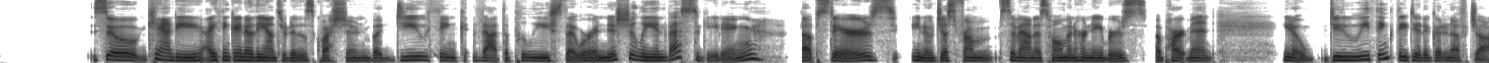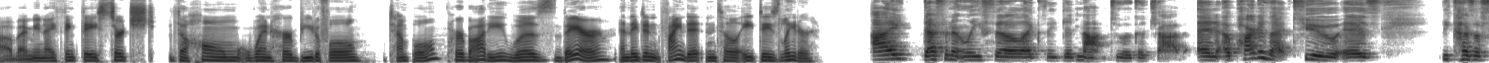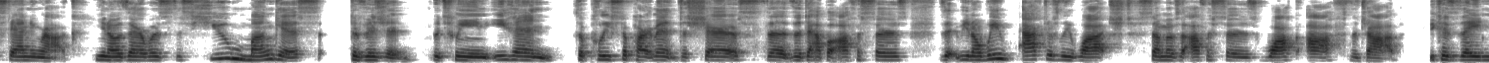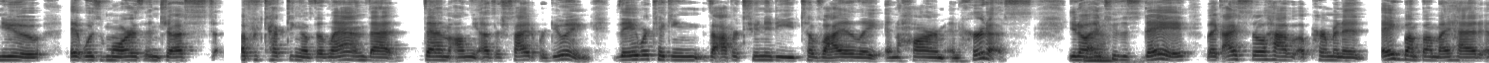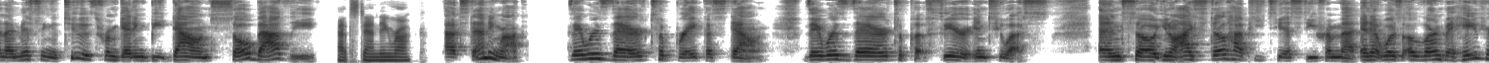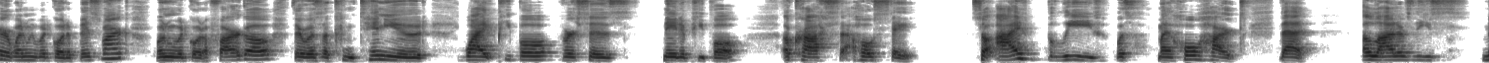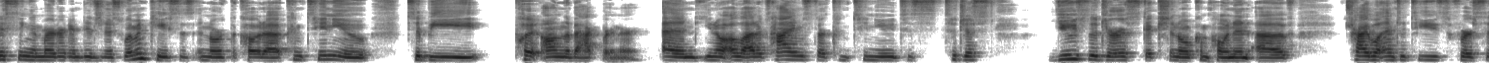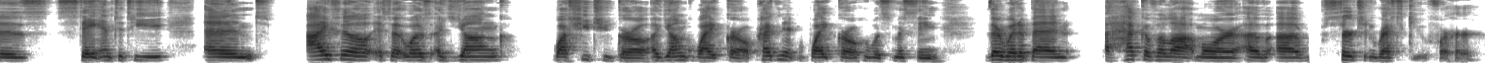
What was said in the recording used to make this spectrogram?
So, Candi, I think I know the answer to this question, but do you think that the police that were initially investigating upstairs, you know, just from Savanna's home and her neighbor's apartment, you know, do we think they did a good enough job? I mean, I think they searched the home when her beautiful temple, her body was there, and they didn't find it until eight days later. I definitely feel like they did not do a good job. And a part of that, too, is because of Standing Rock. You know, there was this humongous division between even the police department, the sheriffs, the, the DAPO officers. That, you know, we actively watched some of the officers walk off the job because they knew it was more than just a protecting of the land that them on the other side were doing. They were taking the opportunity to violate and harm and hurt us. You know, mm-hmm. and to this day, like I still have a permanent egg bump on my head and I'm missing a tooth from getting beat down so badly. At Standing Rock? At Standing Rock. They were there to break us down. They were there to put fear into us. And so, you know, I still have PTSD from that. And it was a learned behavior when we would go to Bismarck, when we would go to Fargo. There was a continued white people versus native people across that whole state. So I believe with my whole heart that a lot of these missing and murdered indigenous women cases in North Dakota continue to be put on the back burner. And, you know, a lot of times they're continued to, to just use the jurisdictional component of tribal entities versus state entity. And I feel if it was a young Washichu girl, a young white girl, pregnant white girl who was missing, there would have been a heck of a lot more of a search and rescue for her.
